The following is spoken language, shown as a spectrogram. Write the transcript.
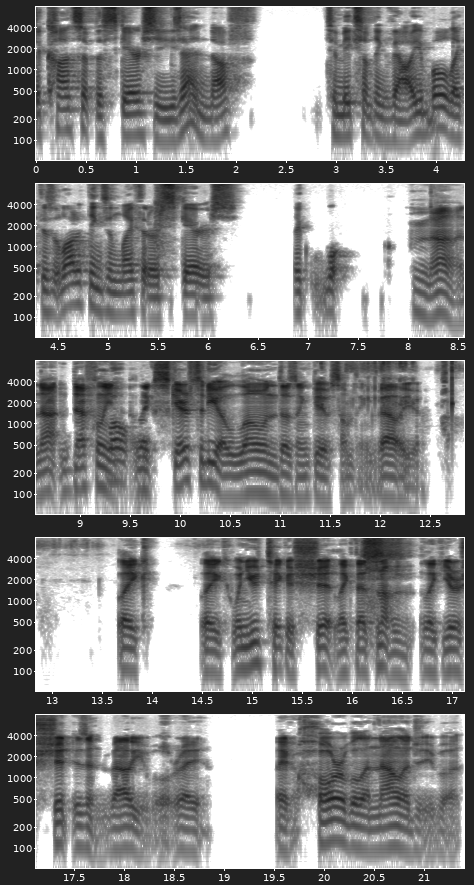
the concept of scarcity is that enough to make something valuable? Like, there's a lot of things in life that are scarce. Like, what? No not definitely Well- like scarcity alone doesn't give something value like like when you take a shit like that's not like your shit isn't valuable right like horrible analogy but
